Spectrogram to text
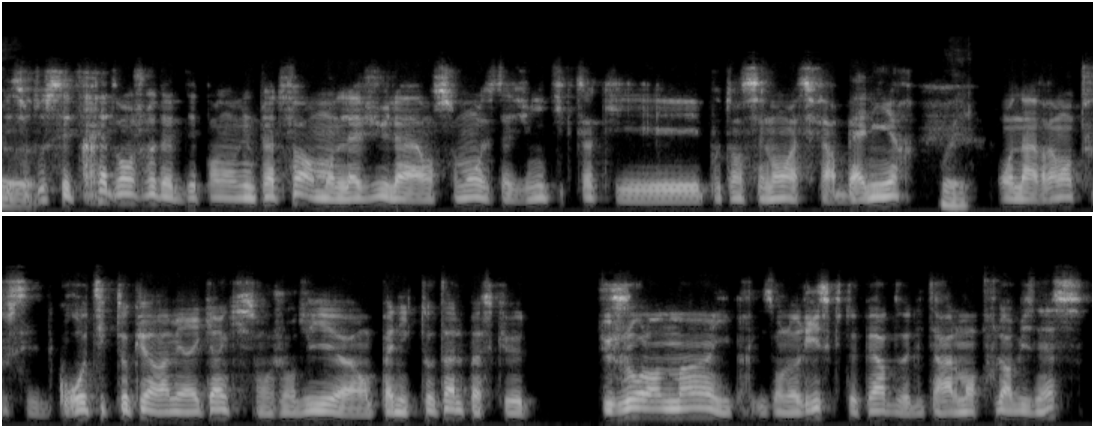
Et Euh, surtout, c'est très dangereux d'être dépendant d'une plateforme. On l'a vu là en ce moment aux États-Unis, TikTok est potentiellement à se faire bannir. oui, On a vraiment tous ces gros TikTokers américains qui sont aujourd'hui en panique totale parce que du jour au lendemain, ils, ils ont le risque de perdre littéralement tout leur business.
